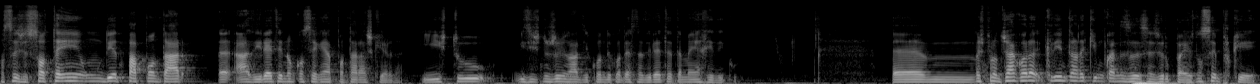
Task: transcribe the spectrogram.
Ou seja, só têm um dedo para apontar à direita e não conseguem apontar à esquerda. E isto existe nos dois lados e quando acontece na direita também é ridículo. Um, mas pronto, já agora queria entrar aqui um bocado nas eleições europeias. Não sei porquê.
